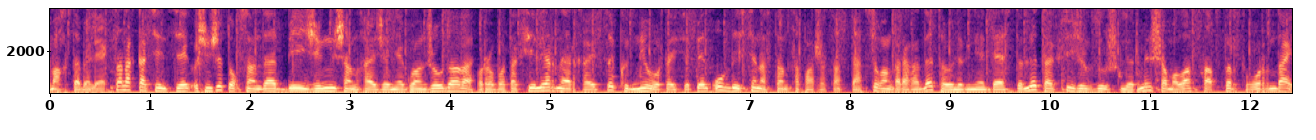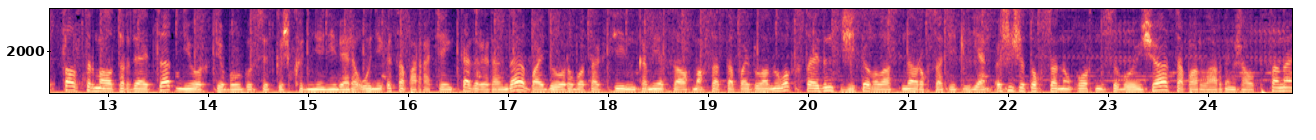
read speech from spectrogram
мақтап әлек. Санаққа сенсек үшінші тоқсанда бейжің шанхай және гуанчжоудағы роботаксилердің әрқайсысы күніне орта есеппен 15-тен астам сапар жасапты. Соған қарағанда тәулігіне дәстүрлі такси жүргізушілерімен шамалас тапсырыс орындайды. Салыстырмалы түрде айтсақ нью йоркте бұл көрсеткіш күніне небәрі 12 сапарға тең қазіргі таңда байду роботаксиін коммерциялық мақсатта пайдалануға қытайдың жеті қаласында рұқсат етілген. Үшінші тоқсанның қорытындысы бойынша сапарлардың жалпы саны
